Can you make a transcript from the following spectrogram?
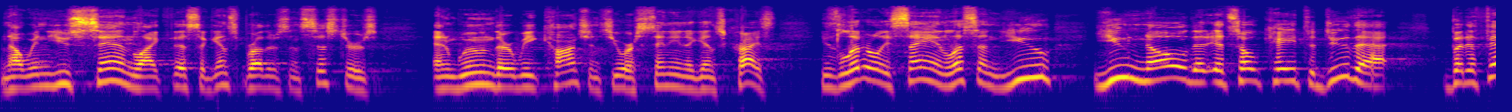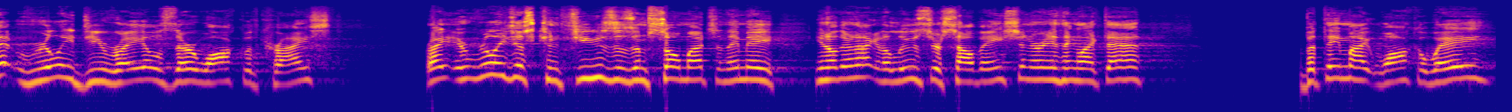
Now, when you sin like this against brothers and sisters and wound their weak conscience, you are sinning against Christ. He's literally saying, listen, you, you know that it's okay to do that, but if it really derails their walk with Christ, right? It really just confuses them so much, and they may, you know, they're not going to lose their salvation or anything like that, but they might walk away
